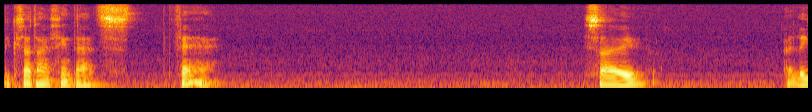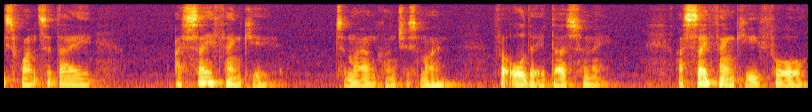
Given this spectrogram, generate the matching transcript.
Because I don't think that's fair. So, at least once a day, I say thank you to my unconscious mind for all that it does for me. I say thank you for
